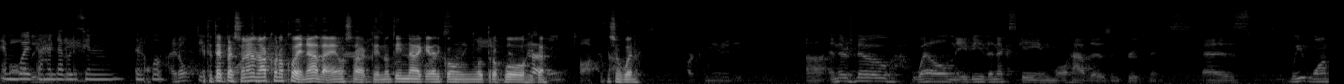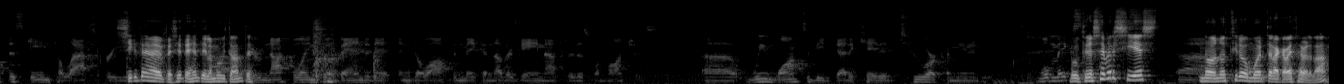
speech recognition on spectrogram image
Envueltas en la evolución del juego. I don't think Estas we tres personas no las conozco de nada, ¿eh? O sea, que no tienen nada que ver con otros juegos y tal. Eso es bueno. Uh, and there's no, well, maybe the next game will have those improvements, as we want this game to last for Sí que years. tiene MP7, gente, lo hemos visto Uh, antes. We're not going to abandon it and go off and make another game after this one launches. Uh, we want to be dedicated to our community. Me gustaría saber si es. uh, No, no es tiro muerte a la cabeza, ¿verdad?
